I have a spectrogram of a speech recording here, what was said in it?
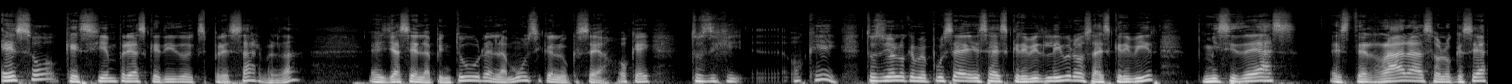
eso que siempre has querido expresar, ¿verdad? Eh, ya sea en la pintura, en la música, en lo que sea. Ok, entonces dije, ok, entonces yo lo que me puse es a escribir libros, a escribir mis ideas este, raras o lo que sea,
